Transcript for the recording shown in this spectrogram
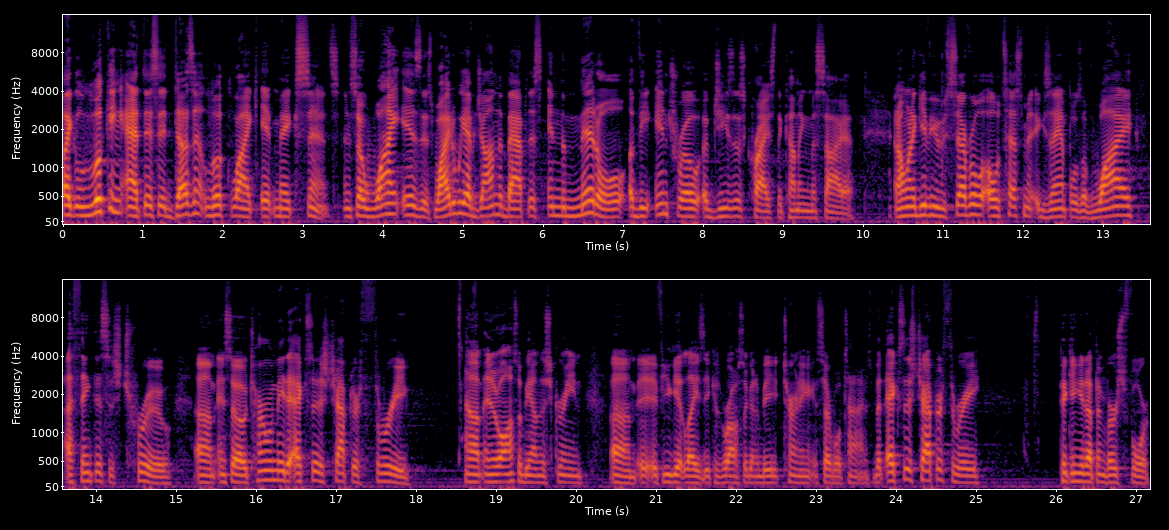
like looking at this, it doesn't look like it makes sense. And so, why is this? Why do we have John the Baptist in the middle of the intro of Jesus Christ, the coming Messiah? And I want to give you several Old Testament examples of why I think this is true. Um, and so, turn with me to Exodus chapter 3, um, and it'll also be on the screen um, if you get lazy, because we're also going to be turning it several times. But Exodus chapter 3, picking it up in verse 4.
